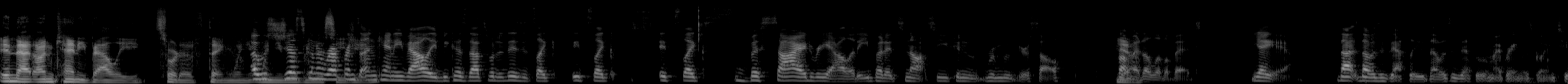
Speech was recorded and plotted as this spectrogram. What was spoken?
in that uncanny valley sort of thing when you I was you just gonna reference CG. Uncanny Valley because that's what it is. It's like it's like it's like beside reality, but it's not. So you can remove yourself from Yeah. it a little bit. Yeah, yeah, yeah. That that was exactly that was exactly where my brain was going to.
